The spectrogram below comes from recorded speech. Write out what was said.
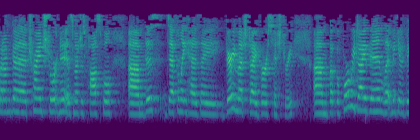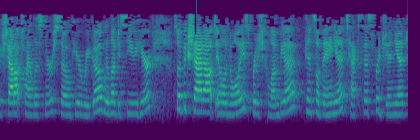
but I'm going to try and shorten it as much as possible. Um, this definitely has a very much diverse history. Um, but before we dive in, let me give a big shout out to my listeners. So here we go. We love to see you here. So a big shout out to Illinois, British Columbia, Pennsylvania, Texas, Virginia,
